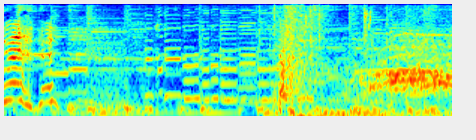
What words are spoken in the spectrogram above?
Ah!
